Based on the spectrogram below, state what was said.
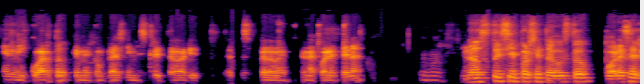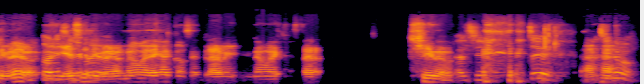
en mi cuarto, que me compré así mi escritorio, pero en, la cuarentena, no estoy 100% a gusto por ese librero. y ese librero. no me deja concentrarme, no me deja estar chido. Sí, sí, sí no.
